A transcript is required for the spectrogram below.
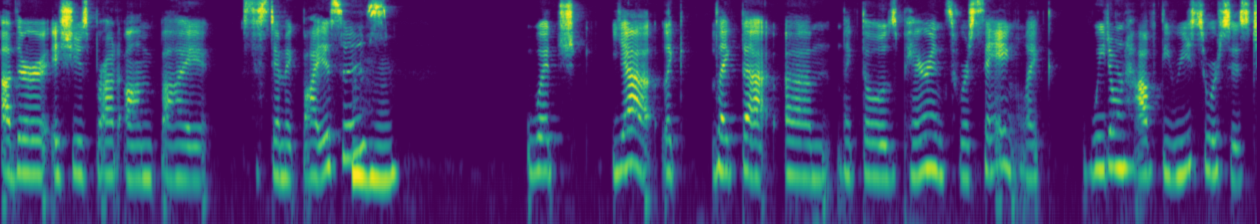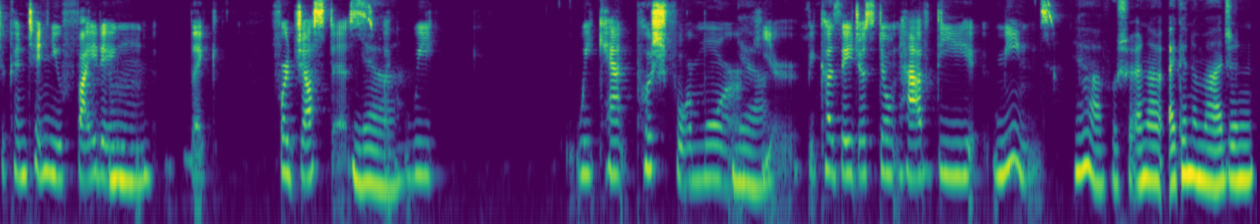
other issues brought on by systemic biases Mhm. which yeah like like that um like those parents were saying like we don't have the resources to continue fighting mm. like for justice Yeah. like we we can't push for more Yeah. here because they just don't have the means Yeah, for sure. And I, I can imagine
